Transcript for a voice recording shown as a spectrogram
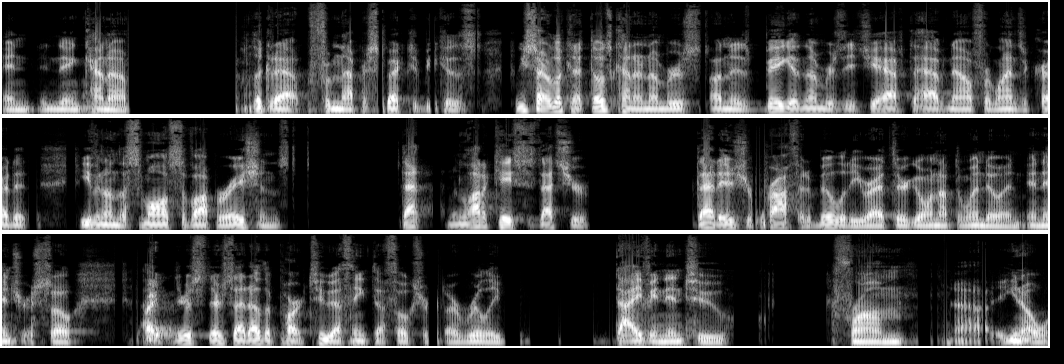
and and then kind of look at that from that perspective because we start looking at those kind of numbers on as big of numbers that you have to have now for lines of credit, even on the smallest of operations. That in a lot of cases, that's your that is your profitability right there going out the window in, in interest. So uh, there's there's that other part too. I think that folks are, are really diving into from uh, you know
